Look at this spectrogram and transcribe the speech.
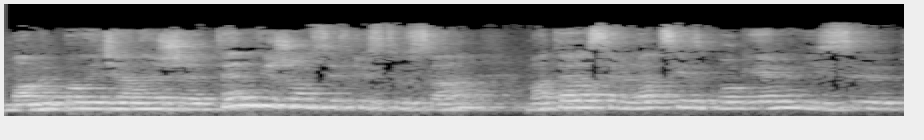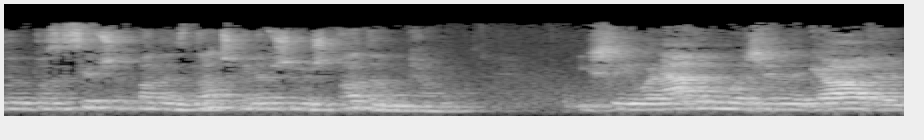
Mamy powiedziane, że ten wierzący w Chrystusa ma teraz relację z Bogiem i pozycję przed Panem znacznie lepszą niż Adam miał. You see, when Adam was in the garden,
